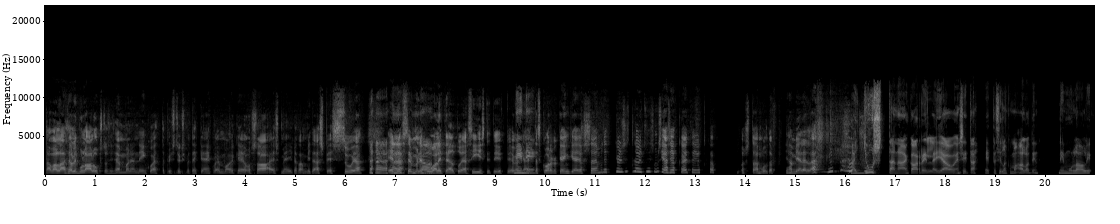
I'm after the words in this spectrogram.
tavallaan se oli mulla aluksi tosi semmoinen, niin kuin, että pystyykö mä tekemään, kun en mä oikein osaa edes meikata mitään spessua. Ja en ole semmoinen huoliteltu ja siisti tyyppi, joka niin. käyttäisi niin. korkokenkiä jossain, mutta kyllä sitten löytyy semmoisia asiakkaita, jotka ostaa multa ihan mielellään. Mä just tänään Karille jaoin sitä, että silloin kun mä aloitin, niin mulla oli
